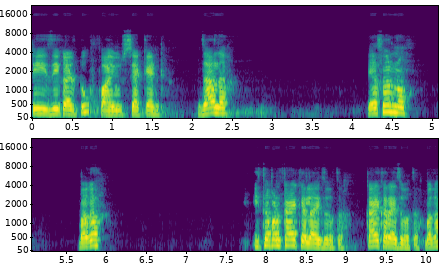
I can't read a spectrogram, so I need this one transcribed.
t is equal to five second झालं. येस नो बघा. इथं पण काय करायचं होतं? काय करायचं होतं? बघा.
